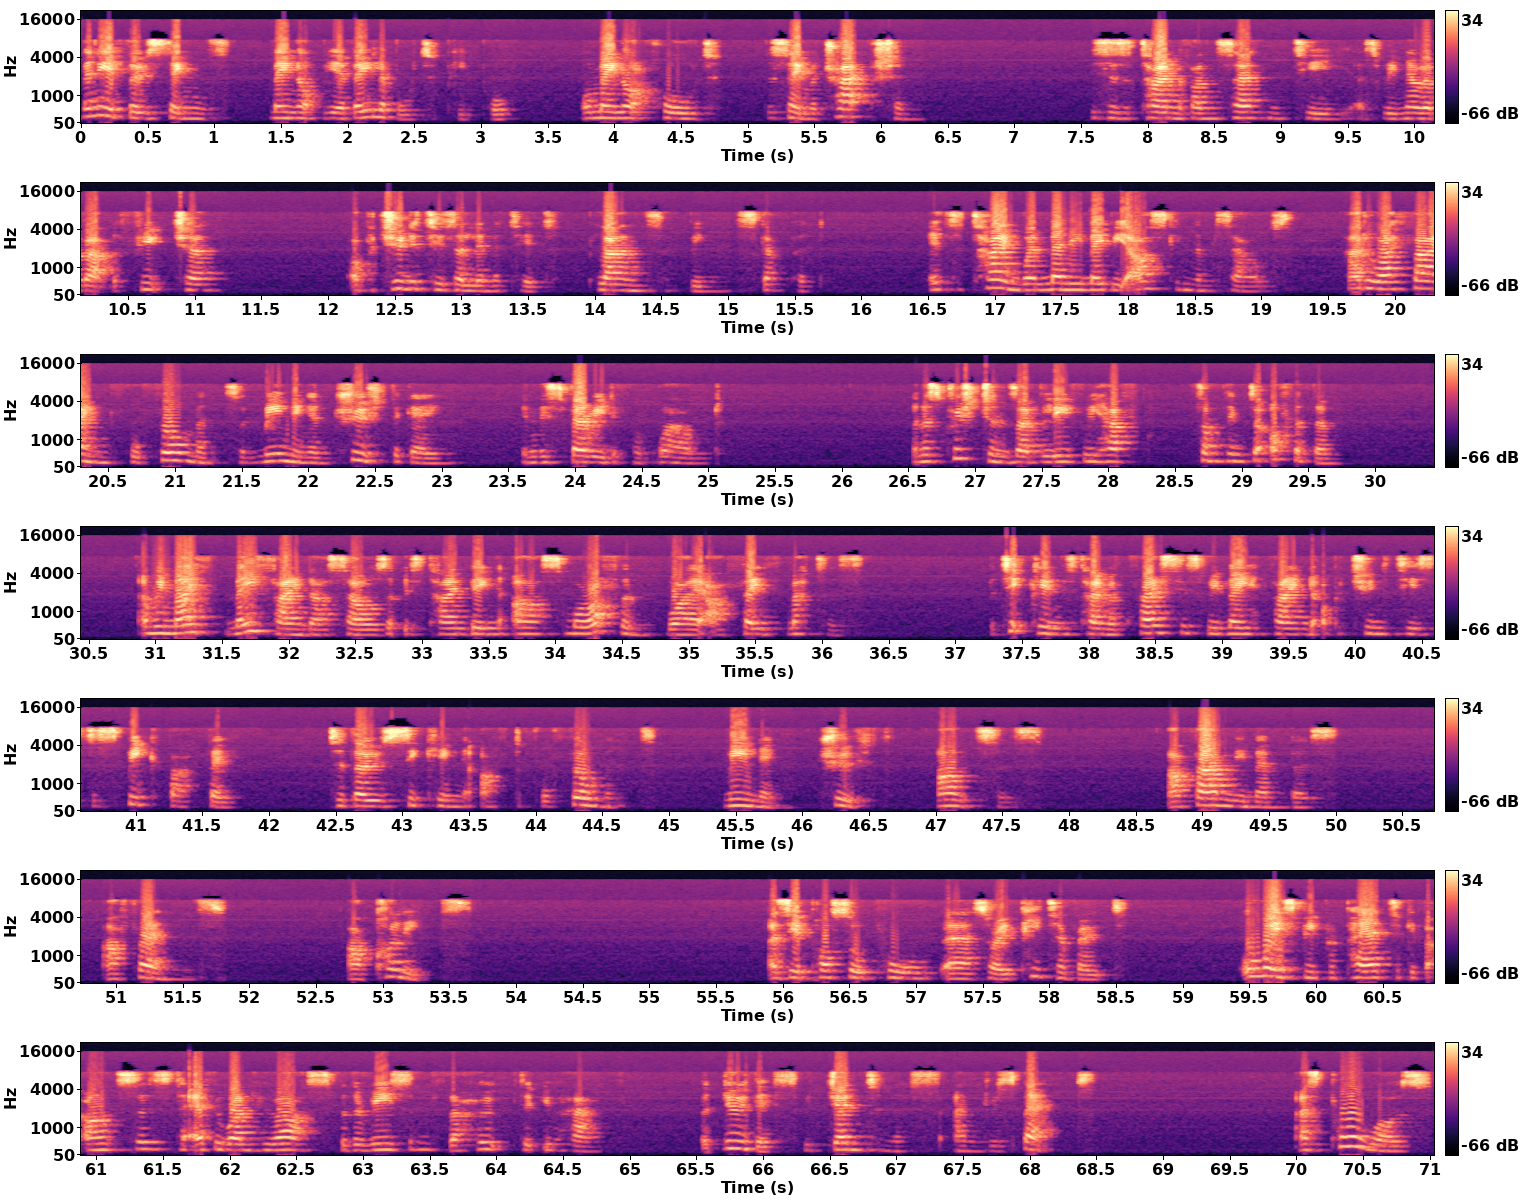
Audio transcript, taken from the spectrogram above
many of those things may not be available to people or may not hold the same attraction. This is a time of uncertainty as we know about the future. Opportunities are limited, plans have been scuppered. It's a time when many may be asking themselves, how do I find fulfillment and meaning and truth again in this very different world? And as Christians, I believe we have something to offer them. And we might, may find ourselves at this time being asked more often why our faith matters. Particularly in this time of crisis, we may find opportunities to speak of our faith to those seeking after fulfillment, meaning, truth, answers. our family members, our friends, our colleagues. As the Apostle Paul, uh, sorry, Peter wrote, always be prepared to give answers to everyone who asks for the reason for the hope that you have, but do this with gentleness and respect. As Paul was,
